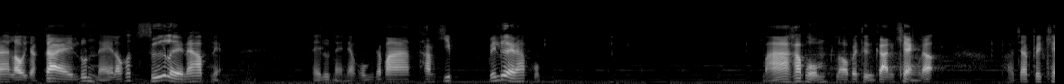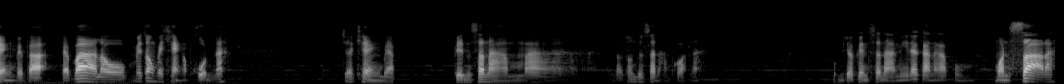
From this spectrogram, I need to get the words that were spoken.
นะ เราอยากได้รุ่นไหนเราก็ซื้อเลยนะครับเนี่ยในรุ่นไหนเนี่ยผมจะมาทำคลิปเรื่อยๆนะครับผมมาครับผมเราไปถึงการแข่งแล้ว เราจะไปแข่งแบบว่าแบบว่าเราไม่ต้องไปแข่งกับคนนะ จะแข่งแบบเป็นสนามอ่าเราต้องเลือกสนามก่อนนะ ผมจะเป็นสนามนี้แล้วกันนะครับผมมอนซ่านะ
